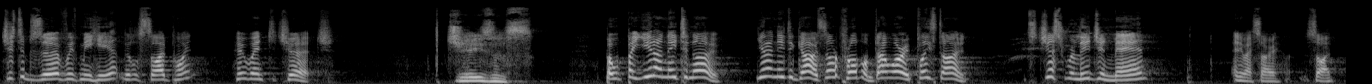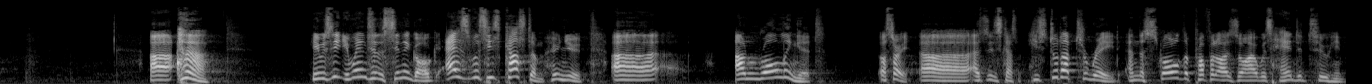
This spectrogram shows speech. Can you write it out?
just observe with me here, little side point. Who went to church? Jesus. But, but you don't need to know. You don't need to go. It's not a problem. Don't worry. Please don't. It's just religion, man. Anyway, sorry, side. Uh, He, was, he went into the synagogue, as was his custom. Who knew? Uh, unrolling it. Oh, sorry, uh, as was his custom. He stood up to read, and the scroll of the prophet Isaiah was handed to him.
